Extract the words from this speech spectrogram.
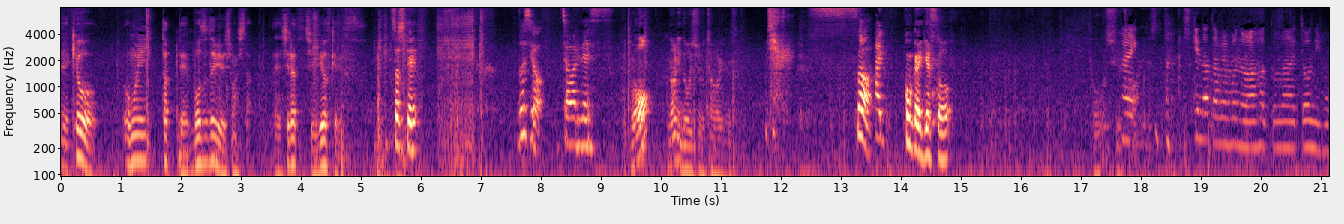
えー今日思い立って坊主デビューしました、えー白土亮介です。そしてどうしよう。茶割りです。お？何どうしよう茶割りです？さあ、はい。今回ゲスト。どうしよう茶はい割りです、好きな食べ物は白米と日本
